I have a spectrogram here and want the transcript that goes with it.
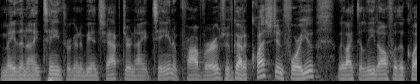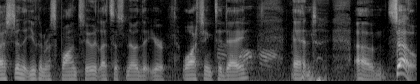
May the 19th. We're going to be in chapter 19 of Proverbs. We've got a question for you. We'd like to lead off with a question that you can respond to. It lets us know that you're watching today. And um, so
